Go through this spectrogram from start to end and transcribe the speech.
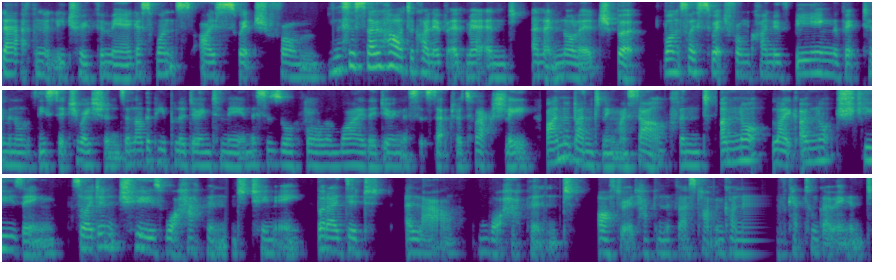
definitely true for me. I guess once I switched from this is so hard to kind of admit and, and acknowledge, but once I switch from kind of being the victim in all of these situations and other people are doing to me and this is awful and why are they doing this etc to actually I'm abandoning myself and I'm not like I'm not choosing. So I didn't choose what happened to me but I did allow what happened after it happened the first time and kind of kept on going and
